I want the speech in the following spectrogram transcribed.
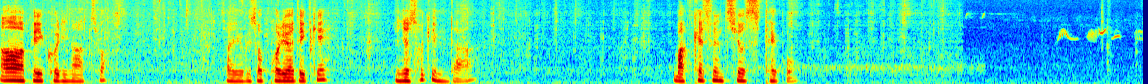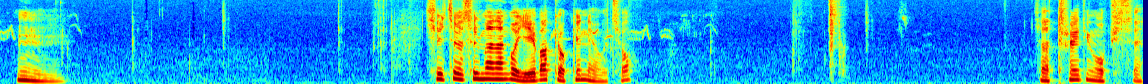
아, 베이커리 나왔죠? 자, 여기서 버려야 될 게 이 녀석입니다. 마켓은 지었을 테고. 음. 실제로 쓸만한 거 얘밖에 없겠네요, 그쵸? 자, trading office.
